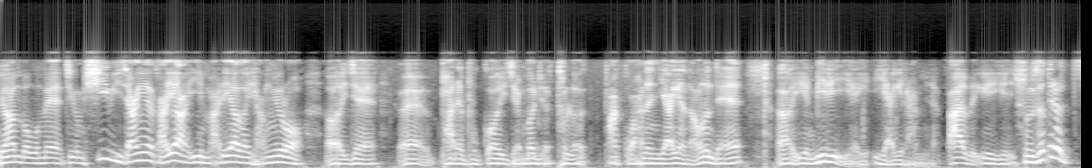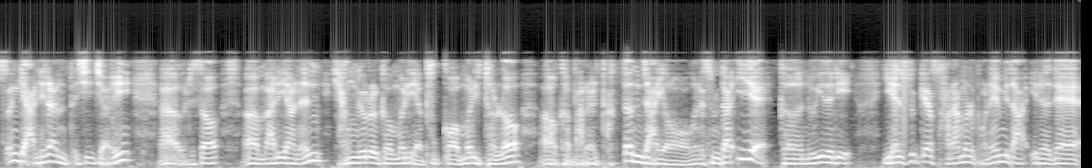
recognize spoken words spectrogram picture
요한복음에 지금 12장에 가야 이 마리아가 향유로 어 이제 에, 발에 붓고 이제 머리털로 닦고 하는 이야기가 나오는데 어 이게 미리 이야기를 합니다. 순서대로 쓴 게 아니라는 뜻이죠. 어 그래서 어 마리아는 향유를 그 머리에 붓고 머리털로 어 그 발을 닦던 자요. 그랬습니다. 이에 그 누이들이 예수께 사람을 보냅니다. 이르되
